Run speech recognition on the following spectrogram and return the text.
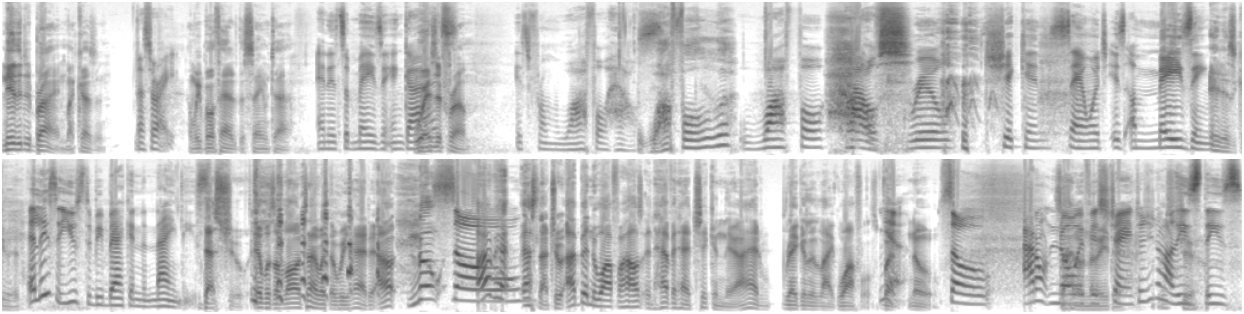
Neither did Brian, my cousin, That's right, and we both had it at the same time. and it's amazing. And guys, Where's it from? It's from Waffle House. Waffle. Waffle House. House grilled chicken sandwich is amazing. It is good. At least it used to be back in the 90s. That's true. It was a long time after we had it. I, no, So- I've had- that's not true. I've been to Waffle House and haven't had chicken there. I had regular like waffles, but yeah. no. So I don't So I know don't if know it's either. changed because you know how these true. these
